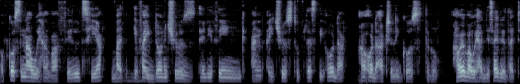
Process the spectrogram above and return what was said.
Of course now we have our fields here, but if I mm. don't choose anything and I choose to place the order, our order actually goes through. However, we had decided that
